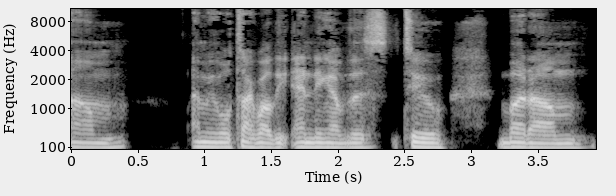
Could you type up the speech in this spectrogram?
Um, I mean, we'll talk about the ending of this too, but um,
